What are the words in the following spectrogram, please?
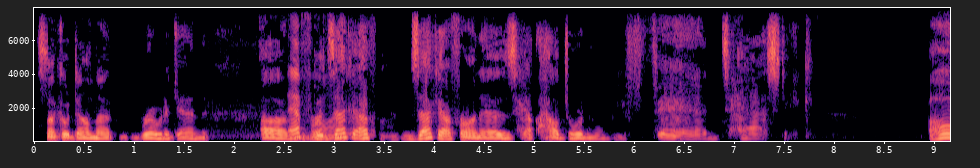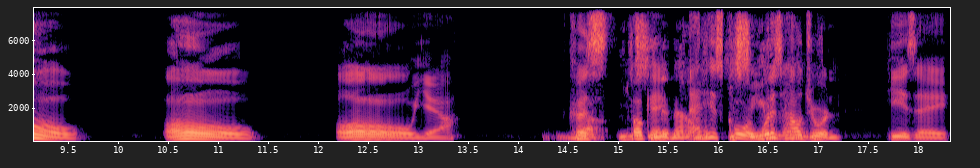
Let's not go down that road again. Um, Efron. but Zac Ef- Zac Efron as Hal, Hal Jordan would be fantastic. Oh, oh, oh, yeah. Because Yeah. Okay, at his core, what is Hal? Jordan? He is a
